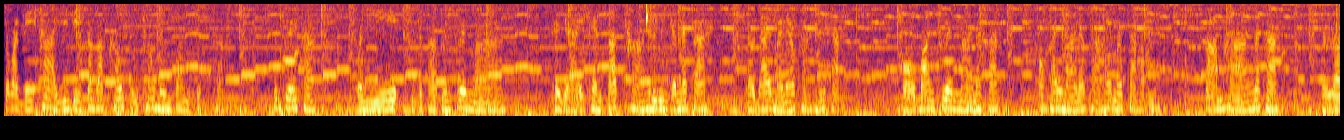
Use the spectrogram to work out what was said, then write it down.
สวัสดีค่ะ ยินดีต้อนรับเข้าสู่ช่องมุมความสุขค่ะ เพื่อนๆค่ะ วันนี้คุณจะพาเพื่อนๆมาขยายแคนตัสทางลิงกันนะคะ เราได้มาแล้วค่ะนี่ค่ะ ขอบ้านเพื่อนมานะคะ เขาให้มาแล้วค่ะให้มาสามสามหางนะคะแต่เรา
